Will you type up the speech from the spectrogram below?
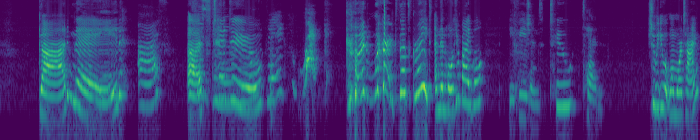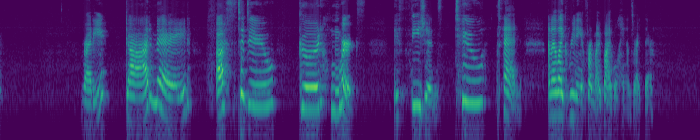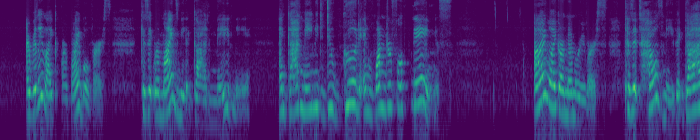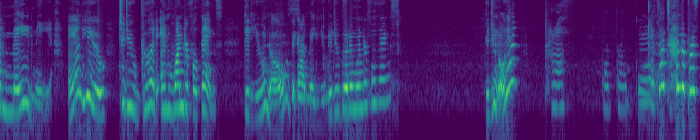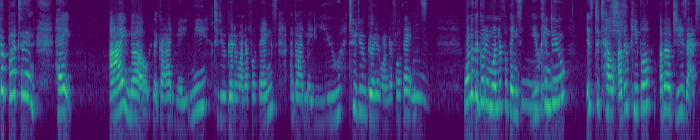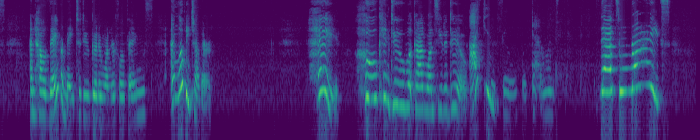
God made Us us to do big work. good works. That's great. And then hold your Bible. Ephesians 2:10. Should we do it one more time? Ready? God made us to do good works. Ephesians 2:10. And I like reading it from my Bible hands right there. I really like our Bible verse because it reminds me that God made me and God made me to do good and wonderful things. I like our memory verse because it tells me that God made me and you to do good and wonderful things. Did you know that God made you to do good and wonderful things? Did you know that? Press the button. It's not time to press the button. Hey, I know that God made me to do good and wonderful things, and God made you to do good and wonderful things. One of the good and wonderful things you can do is to tell other people about Jesus and how they are made to do good and wonderful things and love each other. Hey, who can do what God wants you to do? I can do what God wants. That's right!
